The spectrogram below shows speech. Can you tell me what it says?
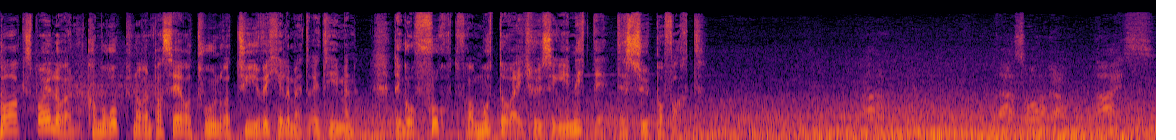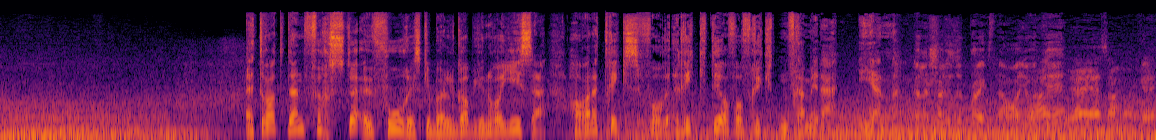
Bakspoileren kommer opp når en passerer 220 km i timen. Det går fort fra motorveikrusing i 90 til superfart. Der så han, ja. Nice. Etter at den første euforiske bølga begynner å gi seg, har han et triks for riktig å få frykten frem i det igjen. Okay? Yeah, yes, I'm okay.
